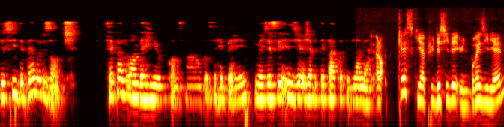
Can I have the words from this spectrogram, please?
Je suis de Belo Horizonte. C'est pas loin des Rio, comme ça on peut se repérer. Mais je sais, j'habitais pas à côté de la mer. Alors, qu'est-ce qui a pu décider une brésilienne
